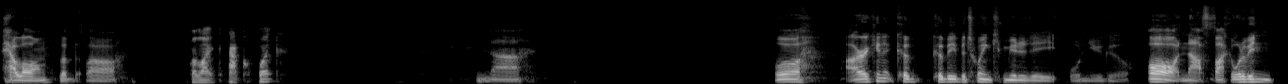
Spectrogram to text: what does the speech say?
How long? The oh Or like how quick? Nah. Well, I reckon it could could be between Community or New Girl. Oh, nah, fuck. It would have been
